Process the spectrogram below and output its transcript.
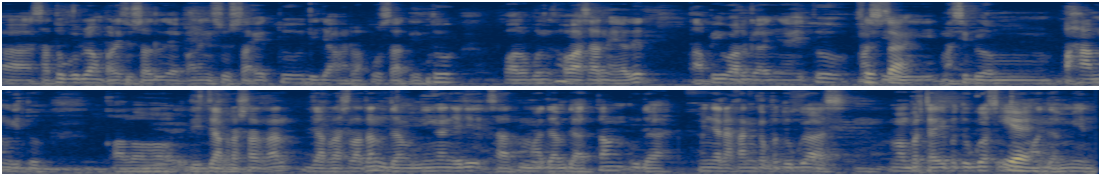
uh, satu gue bilang paling susah dulu ya. Paling susah itu di Jakarta Pusat itu walaupun kawasan elit tapi warganya itu masih Susah. masih belum paham gitu. Kalau di Jakarta Selatan Jakarta Selatan udah mendingan. Jadi saat pemadam datang udah menyerahkan ke petugas. Mempercayai petugas untuk Iya. memadamin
